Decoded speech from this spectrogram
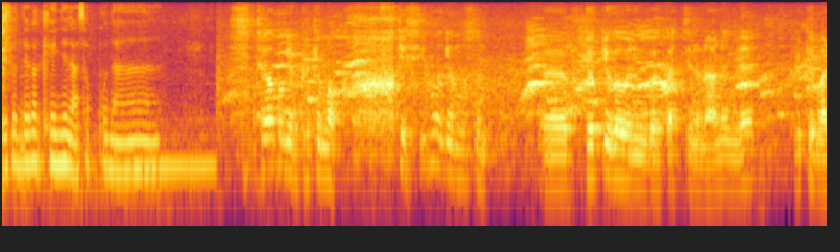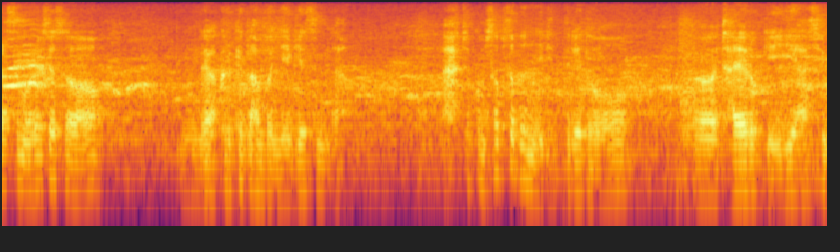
이거 내가 괜히 나섰구나. 제가 보기엔 그렇게 막 크게 심하게 무슨 에, 부적격한 것 같지는 않은데 그렇게 말씀을 하셔서 음, 내가 그렇게도 한번 얘기했습니다. 아, 조금 섭섭한 일이더라도 어, 자유롭게 이해하시고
